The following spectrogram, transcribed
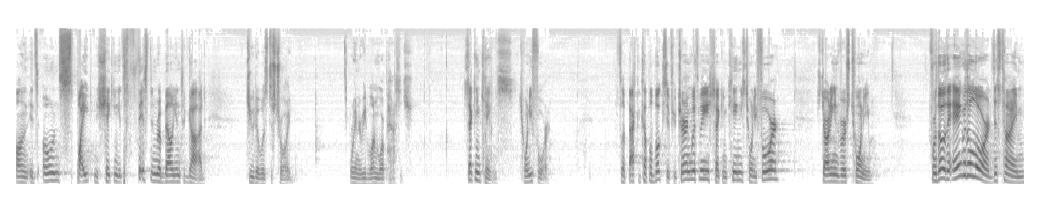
on its own spite and shaking its fist in rebellion to God, Judah was destroyed. We're going to read one more passage. 2 Kings 24. Flip back a couple books if you turn with me. 2 Kings 24, starting in verse 20. For though the anger of the Lord this time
